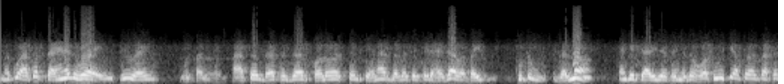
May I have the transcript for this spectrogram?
મેં કહું આ તો ત્રણ જ હોય. શું હોય? આ તો દસ હજાર ફોલોઅર્સ છે તેના બાબતે હજાર ભાઈ કુટુંબ ઘરના કેમ કે ચારી હજાર થઈને તો હોતું છે આ તો પાછળ.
